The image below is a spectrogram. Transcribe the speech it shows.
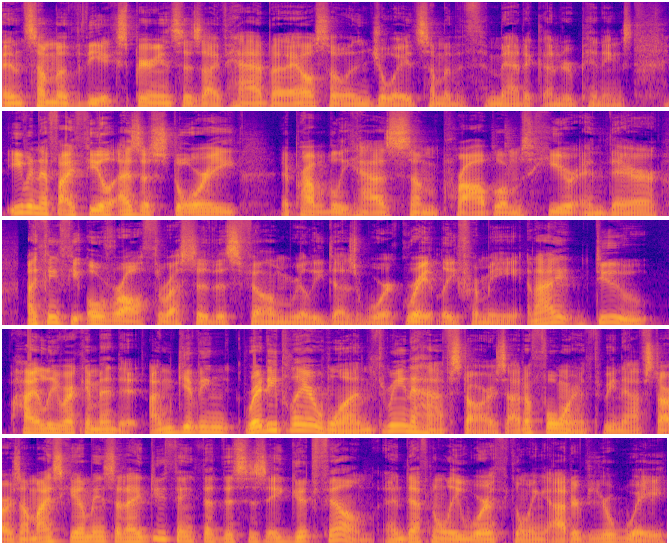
and some of the experiences I've had, but I also enjoyed some of the thematic underpinnings. Even if I feel as a story, it probably has some problems here and there, I think the overall thrust of this film really does work greatly for me, and I do highly recommend it. I'm giving Ready Player One three and a half stars out of four, and three and a half stars on my scale means that I do think that this is a good film and definitely worth going out of your way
